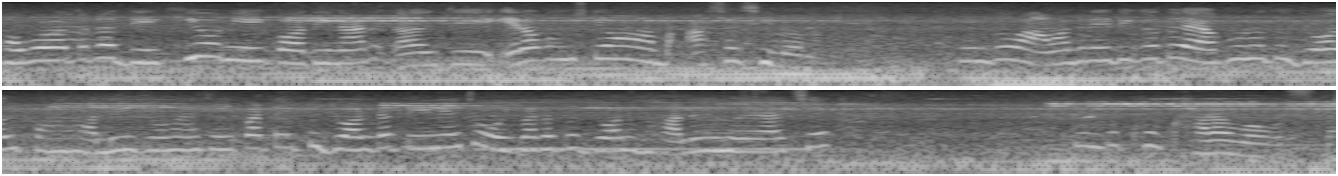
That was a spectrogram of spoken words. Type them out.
খবর অতটা দেখিও নি এই কদিন আর যে এরকম বৃষ্টি হওয়ার আম- আশা ছিল না। কিন্তু আমাদের এদিকে তো এখনও তো জল ভালোই জমে আছে, এই পাটা একটু জলটা টেনেছে, ওই পাটা তো জল ভালোই হয়ে আছে। কিন্তু খুব খারাপ অবস্থা।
